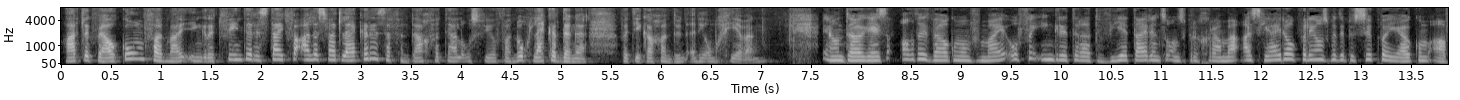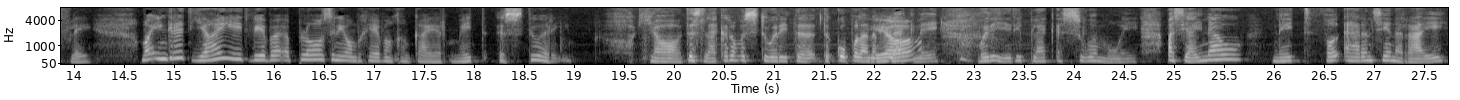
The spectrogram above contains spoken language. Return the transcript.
Hartlik welkom van my Ingrid Venter. Dit is tyd vir alles wat lekker is. En vandag vertel ons vir jou van nog lekker dinge wat jy kan gaan doen in die omgewing. En onthou jy is altyd welkom om vir my of vir Ingrid te laat weet tydens ons programme as jy dalk wil hê ons moet 'n besoek by jou kom aflê. Maar Ingrid, jy het weer by 'n plaas in die omgewing gaan kuier met 'n storie. Ja, dis lekker om 'n storie te te koppel aan 'n Ja. plek, nê. Hoor jy hierdie plek is so mooi. As jy nou net wil ergens heen ry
